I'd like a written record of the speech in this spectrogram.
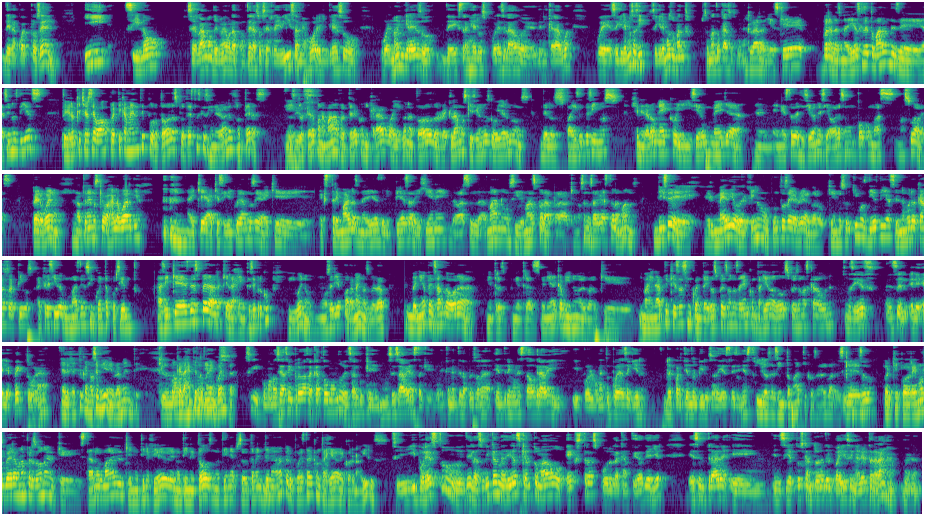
de la cual proceden. Y si no cerramos de nuevo las fronteras o se revisa mejor el ingreso o el no ingreso de extranjeros por ese lado de, Nicaragua, pues seguiremos así, seguiremos sumando, sumando casos. Claro, y es que, bueno, las medidas que se tomaron desde hace unos días tuvieron que echarse abajo prácticamente por todas las protestas que se generaban en las fronteras. Y frontera Panamá, frontera con Nicaragua y bueno, todos los reclamos que hicieron los gobiernos de los países vecinos generaron eco y hicieron mella en, estas decisiones y ahora son un poco más, más suaves. Pero bueno, no tenemos que bajar la guardia, hay, que, hay que seguir cuidándose, hay que extremar las medidas de limpieza, de higiene, lavarse las manos y demás para, para que no se nos salga hasta las manos. Dice el medio delfino.cr, Álvaro, que en los últimos 10 días el número de casos activos ha crecido en más de un 50%. Así que es de esperar que la gente se preocupe. Y bueno, no sería para menos, ¿verdad? Venía pensando ahora, mientras, mientras venía de camino, Álvaro, que imagínate que esas 52 personas hayan contagiado a dos personas cada una. Así es, es el, el efecto, ¿verdad? El efecto que no se mide realmente. Lo que la gente no tiene en cuenta. Sí, como no se hacen pruebas acá todo el mundo, es algo que no se sabe hasta que lógicamente la persona entre en un estado grave y, y por el momento pueda seguir repartiendo el virus a diestra y siniestra. Y los asintomáticos, Álvaro, es que eso, porque podremos ver a una persona que está normal, que no tiene fiebre, no tiene tos, no tiene absolutamente nada, pero puede estar contagiada de coronavirus. Sí, y por esto, de las únicas medidas que han tomado extras por la cantidad de ayer es entrar en, en, ciertos cantones del país en alerta naranja, ¿verdad?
